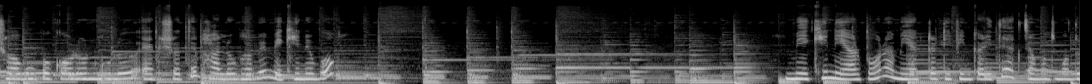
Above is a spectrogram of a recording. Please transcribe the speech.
সব উপকরণগুলো একসাথে ভালোভাবে মেখে নেব। মেখে নেওয়ার পর আমি একটা টিফিন কারিতে এক চামচ মতো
